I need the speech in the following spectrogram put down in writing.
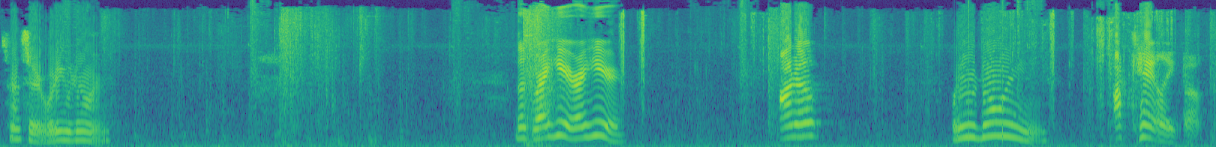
Spencer, what are you doing? Look right here, right here. I know. What are you doing? I can't like. Uh. Oh.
